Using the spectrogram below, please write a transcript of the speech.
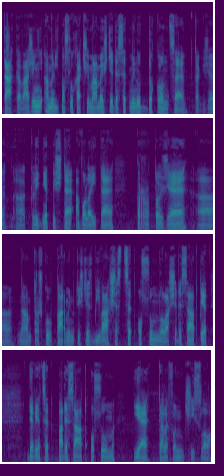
Tak, vážení a milí posluchači, máme ještě 10 minut do konce, takže uh, klidně pište a volejte, protože uh, nám trošku pár minut ještě zbývá 608 065 958 je telefonní číslo uh,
